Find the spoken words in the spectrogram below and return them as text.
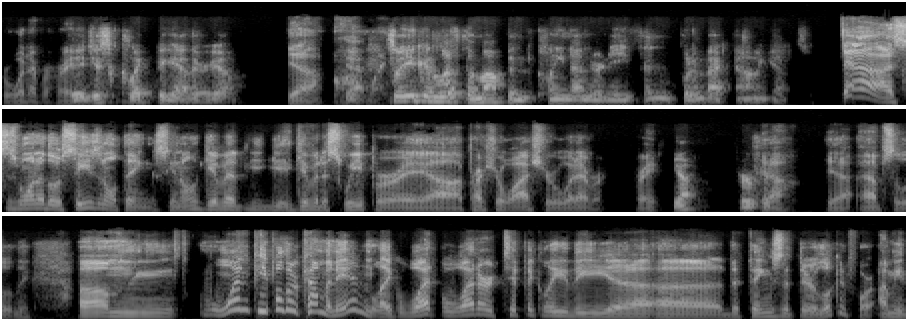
or whatever, right? They just click together. Yeah. Yeah. Oh, yeah. So you can lift them up and clean underneath and put them back down again yeah, this is one of those seasonal things, you know, give it, give it a sweep or a uh, pressure wash or whatever. Right. Yeah. Perfect. Yeah. Yeah, absolutely. Um, when people are coming in, like what what are typically the uh, uh, the things that they're looking for? I mean,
